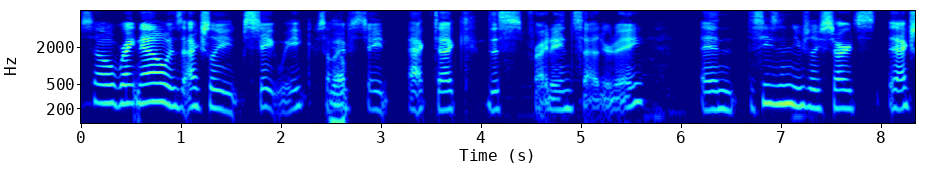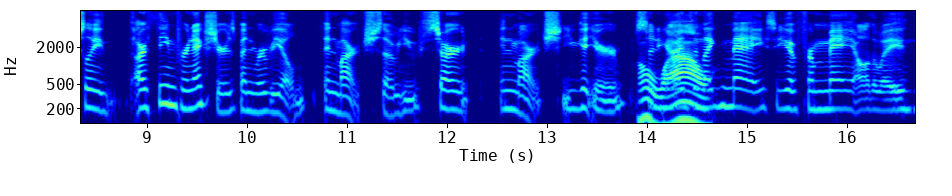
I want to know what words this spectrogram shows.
so right now is actually state week. So I have state AcDec this Friday and Saturday. And the season usually starts. Actually, our theme for next year has been revealed in March. So you start in March. You get your Oh, study guides in like May. So you have from May all the way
